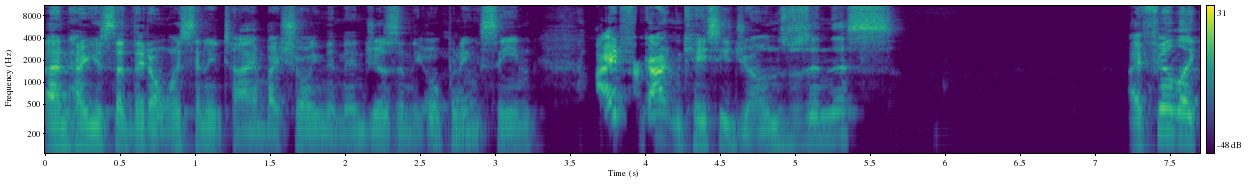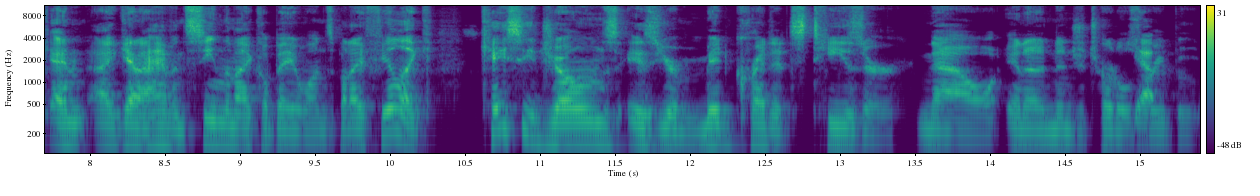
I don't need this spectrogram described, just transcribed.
and how you said they don't waste any time by showing the ninjas in the mm-hmm. opening scene. I'd forgotten Casey Jones was in this. I feel like, and again, I haven't seen the Michael Bay ones, but I feel like Casey Jones is your mid-credits teaser now in a Ninja Turtles Yep. reboot.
